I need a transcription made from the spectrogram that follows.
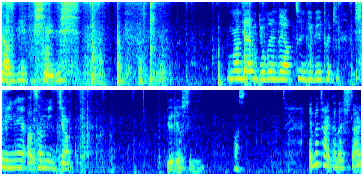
Biraz büyük bir şeymiş. Bundan diğer videolarında yaptığım gibi paket şeyini atamayacağım. Görüyorsun. Bas. Evet arkadaşlar.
